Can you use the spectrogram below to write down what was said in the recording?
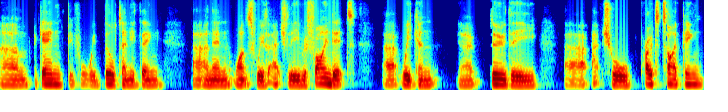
um, again before we've built anything, uh, and then once we've actually refined it, uh, we can you know do the uh, actual prototyping,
